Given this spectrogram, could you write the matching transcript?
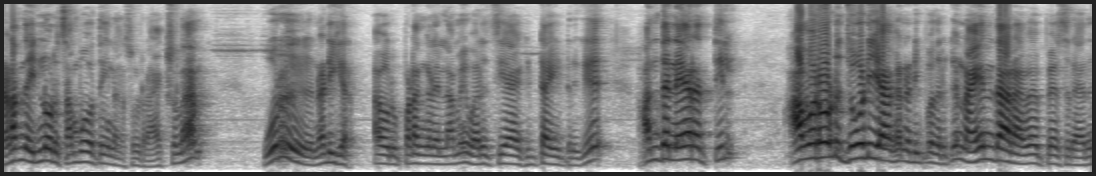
நடந்த இன்னொரு சம்பவத்தை நான் சொல்கிறேன் ஆக்சுவலாக ஒரு நடிகர் அவர் படங்கள் எல்லாமே வரிசையாக ஹிட் ஆகிட்டுருக்கு அந்த நேரத்தில் அவரோடு ஜோடியாக நடிப்பதற்கு நயன்தாராவை பேசுகிறாரு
